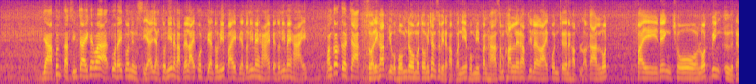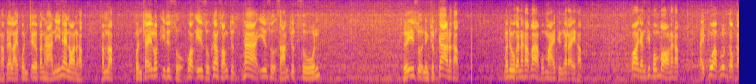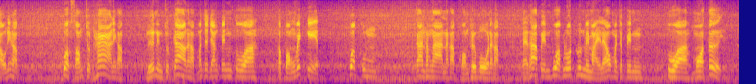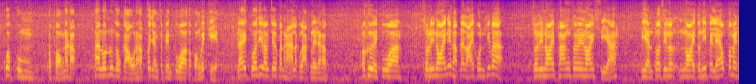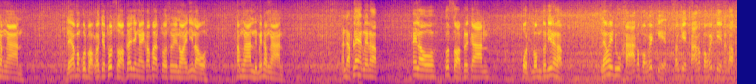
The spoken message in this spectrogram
อย่าเพิ่งตัดสินใจแค่ว่าตัวใดตัวหนึ่งเสียอย่างตัวนี้นะครับหลายๆคนเปลี่ยนตัวนี้ไปเปลี่ยนตัวนี้ไม่หายเปลี่ยนตัวนี้ไม่หาย มันก็เกิดจากสวัสดีครับอยู่กับผมโดมอโตมิชั่นสวิตครับวันนี้ผมมีปัญหาสำคัญเลยนะครับที่หลายๆ คนเจอนะครับอาการรถไฟเด้งโชว์รถวิ่งอืดนะครับหลายๆ คนเจอปัญหานี้แน่นอนครับสำหรับคนใช้รถอี u ู u พวกอี u ู u เครื่อง 2.5อี u ู u 3.0 หรืออี u ู1.9 นะครับ มาดูกันนะครับว่าผมหมายถึงอะไรครับ ก็อย่างที่ผมบอกนะครับไอ้พวกรุ่นเก่าๆนี่ครับ พวก 2.5นี่ครับหรือ 1.9 นะครับ มันจะยังเป็นตัวกระป๋องเวกเกตควบคุมการทำงานนะครับของเทอร์โบนะครับ แต่ถ้าเป็นพวกรถรุ่นใหม่ ๆ แล้ว มันจะเป็นตัวมอเตอร์ควบคุมกระป๋องนะครับ ถ้ารถรุ่นเก่าๆนะครับ ก็ยังจะเป็นตัวกระป๋องเวกเกตและไอตัวที่เราเจอปัญหาหลักๆ เลยนะครับ ก็คือไอตัวโซลินอยนี่ครับหลายๆคนคิดว่าโซลินอยพังโซลินอยเสีย เปลี่ยนตัวโซลินอยตัวนี้ไปแล้วก็ไม่ทำงาน แล้วบางคนบอกเราจะทดสอบได้ยังไงครับว่าตัวโซลินอยด์นี้เราทำงานหรือไม่ทำงาน อันดับแรกเลยนะครับ ให้เราทดสอบโดยการปลดลมตัวนี้นะครับ แล้วให้ดูขากระป๋องไวเกต สังเกตขากระป๋องไวเกตนะครับ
